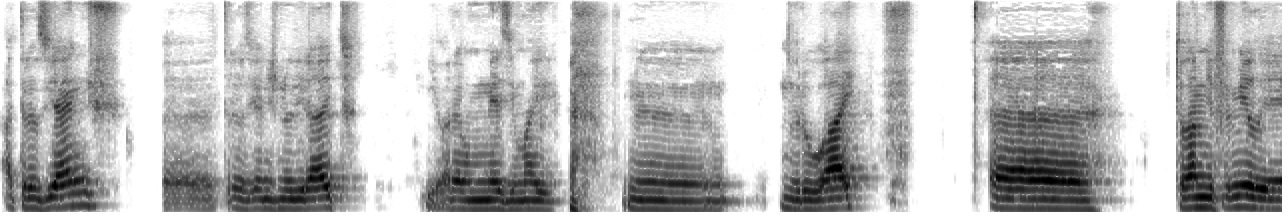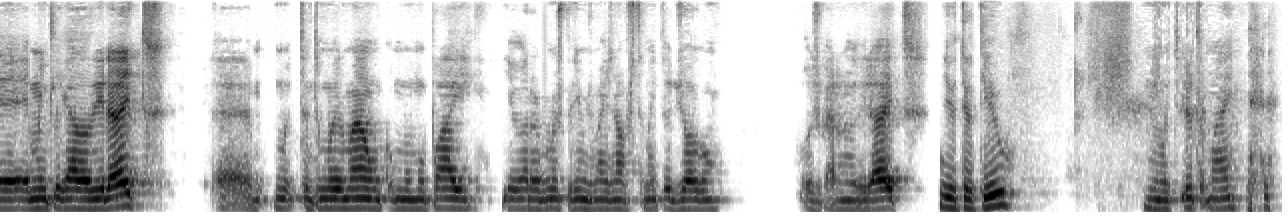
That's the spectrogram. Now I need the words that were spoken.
há 13 anos, eh, 13 anos no direito e agora é um mês e meio no, no Uruguai. Eh, toda a minha família é, é muito ligada ao direito, mu- tanto o meu irmão como o meu pai e agora os meus primos mais novos também todos jogam ou jogaram no direito, E o teu tio? o meu tio também.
